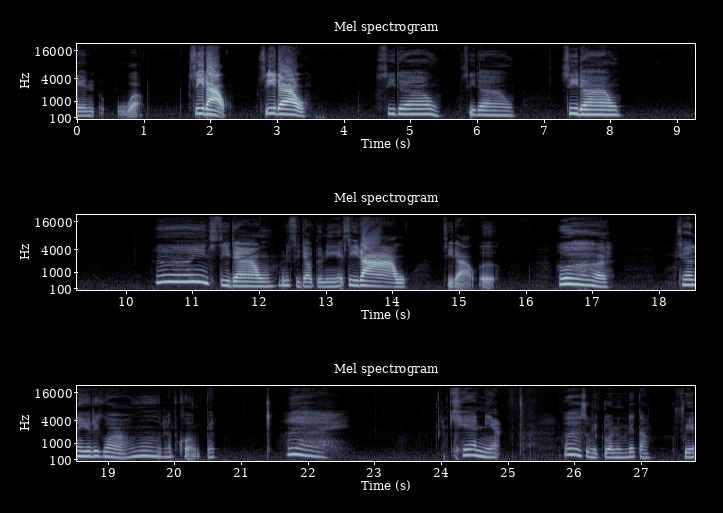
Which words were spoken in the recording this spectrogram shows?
น้นๆว้าวสี่ดาวสี่ดาวสี่ดาวสี่ดาวสี่ดาวสีดาวนี่สีดาวตัวนี้สีดาวสีดาว เออเฮ้ยแค่นี้ดีกว่ารับของแป๊บเฮ้ย แค่เนี้ยเออสุ่มอีกตัวหนึ่งได้ตังค์เฟบ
